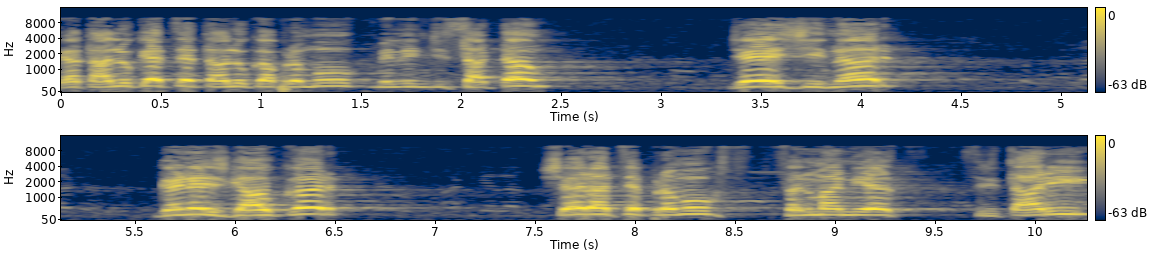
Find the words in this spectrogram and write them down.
या तालुक्याचे तालुका प्रमुख मिलिंदजी साटम जयेशजी नर गणेश गावकर शहराचे प्रमुख सन्माननीय श्री तारी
